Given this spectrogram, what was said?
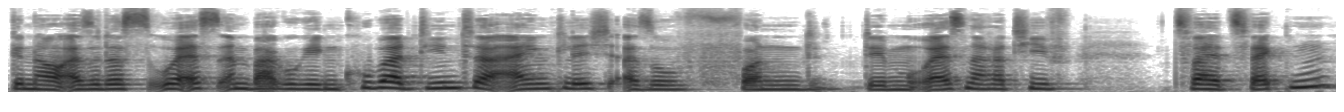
Genau, also das US-Embargo gegen Kuba diente eigentlich, also von dem US-Narrativ, zwei Zwecken.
